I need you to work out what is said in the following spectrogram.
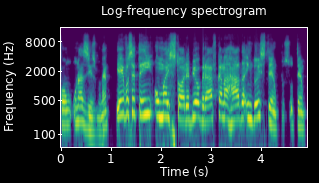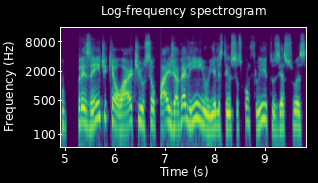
com o nazismo, né? E aí você tem uma história biográfica narrada em dois tempos. O tempo presente, que é o Art e o seu pai já velhinho, e eles têm os seus conflitos e as suas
